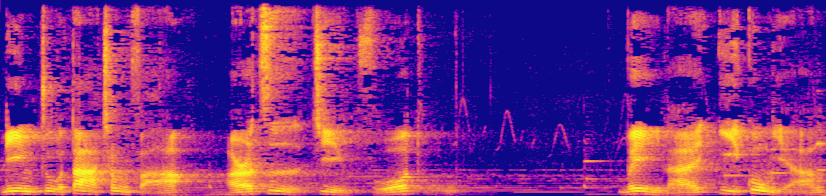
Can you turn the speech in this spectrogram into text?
令诸大乘法而自净佛土。未来亦供养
